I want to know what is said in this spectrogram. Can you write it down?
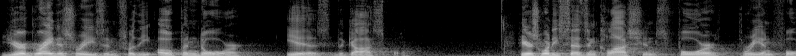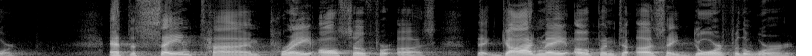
Your greatest reason for the open door is the gospel. Here's what he says in Colossians 4 3 and 4. At the same time, pray also for us that God may open to us a door for the word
